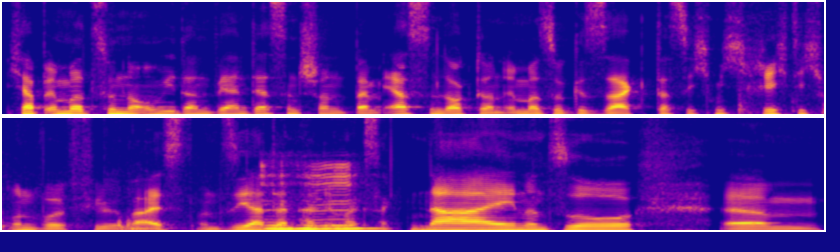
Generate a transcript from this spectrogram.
ich habe immer zu Naomi dann währenddessen schon beim ersten Lockdown immer so gesagt, dass ich mich richtig unwohl fühle, weißt. Und sie hat dann halt mhm. halt immer gesagt, nein und so. Ähm,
